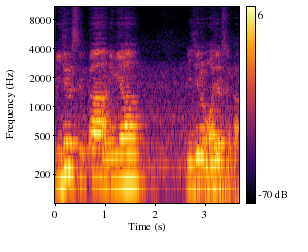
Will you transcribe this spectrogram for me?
이지를 쓸까? 아니면 이지를 워지를 쓸까?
